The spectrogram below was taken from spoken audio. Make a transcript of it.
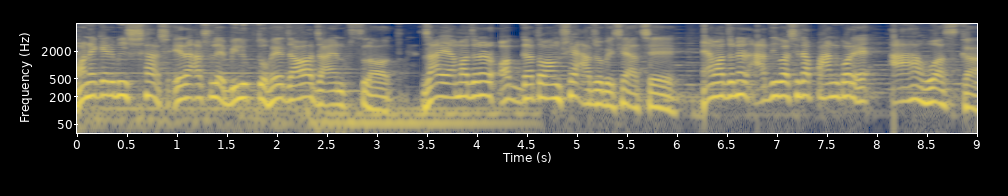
অনেকের বিশ্বাস এরা আসলে বিলুপ্ত হয়ে যাওয়া জায়ান্ট স্লথ, যা অ্যামাজনের অজ্ঞাত অংশে আজও বেঁচে আছে। অ্যামাজনের আদিবাসীরা পান করে আহাহুয়াস্কা।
